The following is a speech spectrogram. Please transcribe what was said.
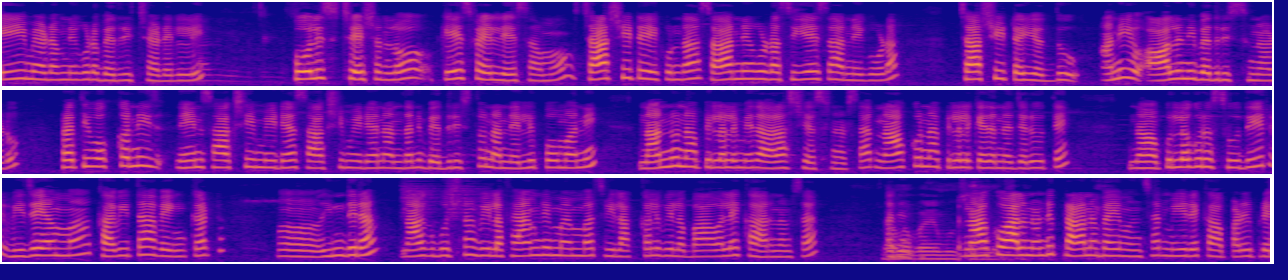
ఏఈ మేడంని కూడా బెదిరించాడు వెళ్ళి. పోలీస్ స్టేషన్లో కేసు ఫైల్ చేశాము. ఛార్జ్ షీట్ వేయకుండా సార్ని కూడా సిఐ సార్ని కూడా ఛార్జ్ షీట్ వేయొద్దు అని వాళ్ళని బెదిరిస్తున్నాడు. ప్రతి ఒక్కరిని నేను సాక్షి మీడియా సాక్షి మీడియాని అందరినీ బెదిరిస్తూ నన్ను వెళ్ళిపోమని నన్ను నా పిల్లల మీద అరెస్ట్ చేస్తున్నాడు సార్. నాకు నా పిల్లలకి ఏదైనా జరిగితే నా పుల్లగుర సుధీర్ విజయమ్మ కవిత వెంకట్ ఇందిర నాగభూషణ వీళ్ళ ఫ్యామిలీ మెంబర్స్ వీళ్ళ అక్కలు వీళ్ళ బావలే కారణం సార్. అది నాకు వాళ్ళ నుండి ప్రాణ భయం ఉంది సార్. మీరే కాపాడు. ఇప్పుడు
